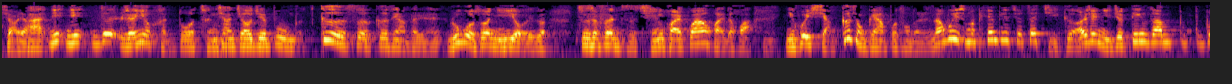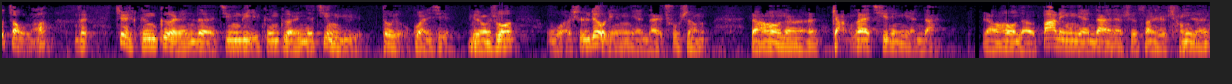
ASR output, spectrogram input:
小样啊，你你你的人有很多，城乡交接部门各色各样的人。如果说你有一个知识分子情怀关怀的话，你会想各种各样不同的人。那为什么偏偏就这几个？而且你就盯着他们不不不走了？对，这是跟个人的经历、跟个人的境遇都有关系。比方说，我是六零年代出生，然后呢，长在七零年代，然后呢，八零年代呢是算是成人，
